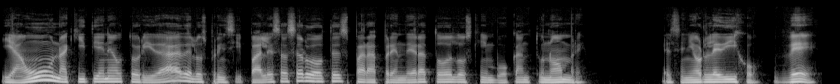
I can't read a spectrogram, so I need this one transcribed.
Y aún aquí tiene autoridad de los principales sacerdotes para prender a todos los que invocan tu nombre. El Señor le dijo, Ve,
